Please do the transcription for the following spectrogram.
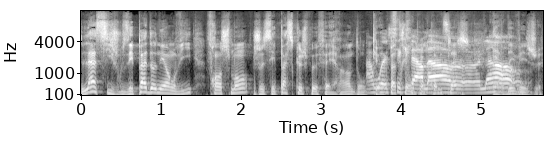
Là, si je vous ai pas donné envie, franchement, je sais pas ce que je peux faire. hein. donc, Ah ouais, là, patreon.com/slash euh, rdvjeux.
